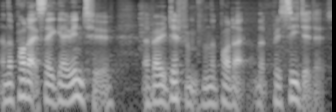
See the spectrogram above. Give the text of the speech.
and the products they go into are very different from the product that preceded it.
